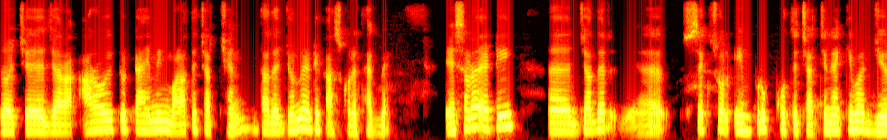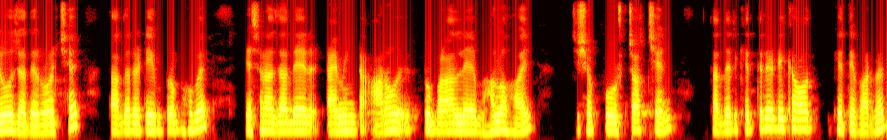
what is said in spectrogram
রয়েছে, যারা আরও একটু টাইমিং বাড়াতে চাচ্ছেন, তাদের জন্য এটি কাজ করে থাকবে। এছাড়া এটি যাদের সেক্সুয়াল ইমপ্রুভ করতে চাচ্ছেন, একেবারে জিরো যাদের রয়েছে, তাদের এটি ইমপ্রুভ হবে। এছাড়া যাদের টাইমিংটা আরও একটু বাড়ালে ভালো হয়, যেসব পুরুষ চাচ্ছেন, তাদের ক্ষেত্রে এটি খাওয়া খেতে পারবেন।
